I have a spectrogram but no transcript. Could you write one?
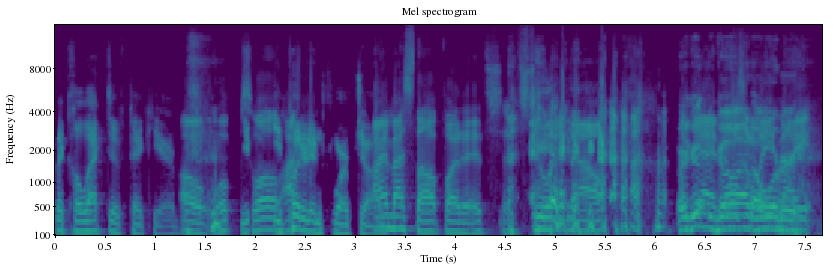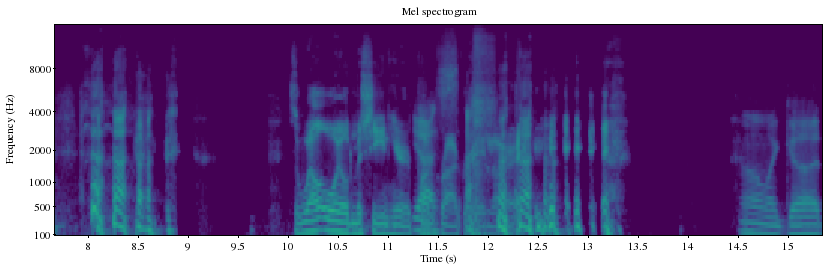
the collective pick here. Oh, whoops. you, well, you I- put it in fourth, John. I messed up, but it's it's too late now. Or go- Again, go it out of order. it's a well-oiled machine here at Yes. Punk Rock Radar. All right. oh my god.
